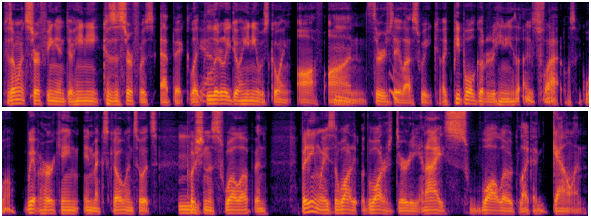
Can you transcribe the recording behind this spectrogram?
Because I went surfing in Doheny because the surf was epic. Like Yeah. Literally, Doheny was going off on Thursday last week. Like people will go to Doheny, like, it's flat. I was like, well, we have a hurricane in Mexico, and so it's Mm. pushing the swell up. And but anyways, the water the water's dirty, and I swallowed like a gallon.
